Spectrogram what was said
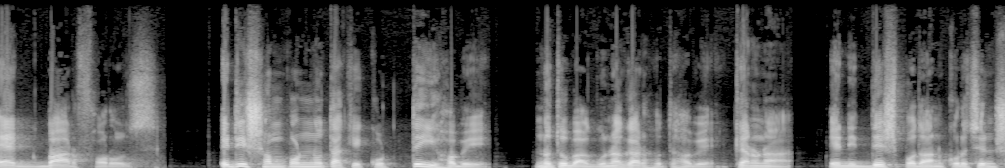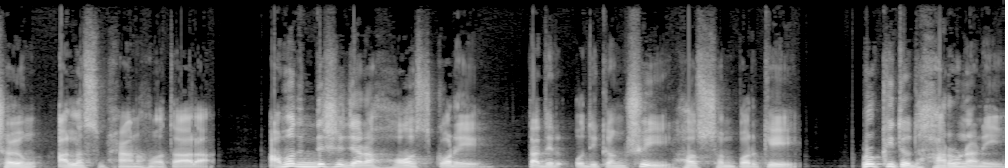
একবার ফরজ। এটি সম্পন্ন তাকে করতেই হবে, নতুবা গুণাগার হতে হবে, কেননা এ নির্দেশ প্রদান করেছেন স্বয়ং আল্লাহ তাআলা। আমাদের দেশে যারা হজ করে, তাদের অধিকাংশই হজ সম্পর্কে প্রকৃত ধারণা নেই।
